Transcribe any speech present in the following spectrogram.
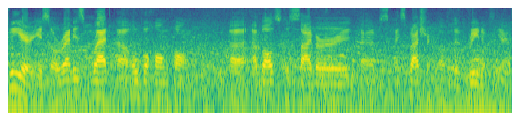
fear is already spread uh, over Hong Kong uh, about the cyber uh, expression of the freedom here.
